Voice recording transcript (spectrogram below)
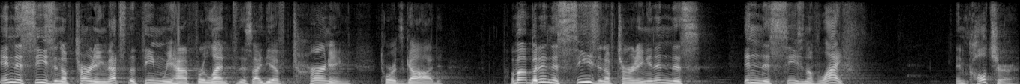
In this season of turning, that's the theme we have for Lent this idea of turning towards God. But, in this season of turning and in this, in this season of life and culture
